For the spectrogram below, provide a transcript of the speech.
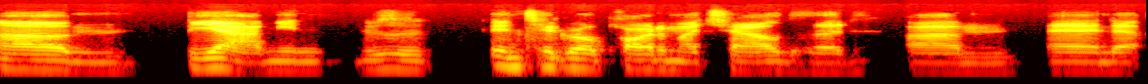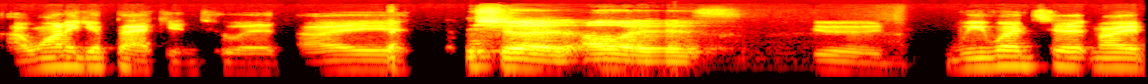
um, but yeah, I mean, it was an integral part of my childhood. Um, and I want to get back into it. I you should always, dude. We went to my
